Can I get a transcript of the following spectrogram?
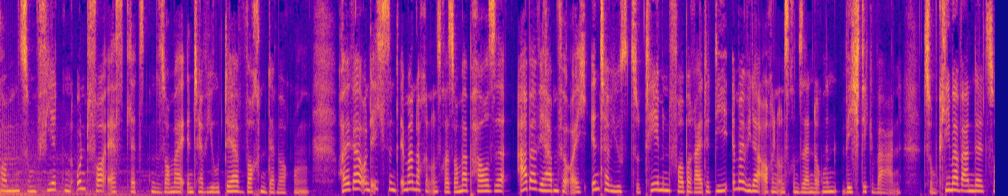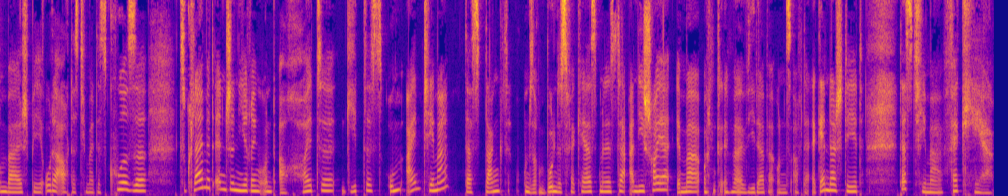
Willkommen zum vierten und vorerst letzten Sommerinterview der Wochendämmerung. Holger und ich sind immer noch in unserer Sommerpause, aber wir haben für euch Interviews zu Themen vorbereitet, die immer wieder auch in unseren Sendungen wichtig waren. Zum Klimawandel zum Beispiel oder auch das Thema Diskurse, zu Climate Engineering und auch heute geht es um ein Thema, das dank unserem Bundesverkehrsminister Andi Scheuer immer und immer wieder bei uns auf der Agenda steht, das Thema Verkehr.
